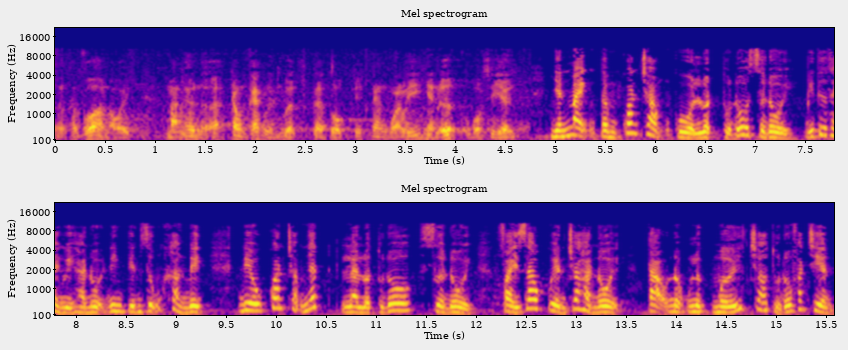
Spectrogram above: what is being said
thành phố Hà Nội mạnh hơn nữa trong các lĩnh vực thuộc chức năng quản lý nhà nước của Bộ Xây dựng. Nhấn mạnh tầm quan trọng của luật thủ đô sửa đổi, Bí thư Thành ủy Hà Nội Đinh Tiến Dũng khẳng định điều quan trọng nhất là luật thủ đô sửa đổi phải giao quyền cho Hà Nội tạo động lực mới cho thủ đô phát triển.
